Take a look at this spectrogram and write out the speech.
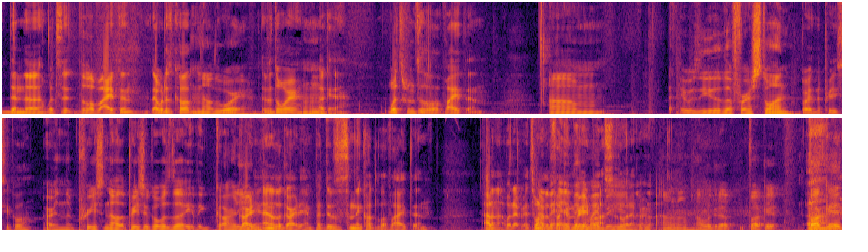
then the what's it? The Leviathan? Is that what it's called? No, the warrior. Is it the warrior? Mhm. Okay. What's from the Leviathan Um, it was either the first one or the pre sequel? or in the pre. No, the pre sequel was the the guardian. Guardian. I know the Guardian, but there was something called Leviathan. I don't know. Whatever. It's one of the I I fucking think it might bosses be or whatever. the- I don't know. I'll look it up. Fuck it. Fuck Um, it.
